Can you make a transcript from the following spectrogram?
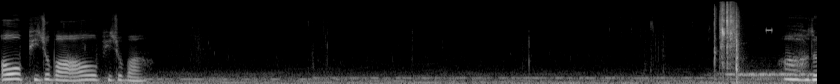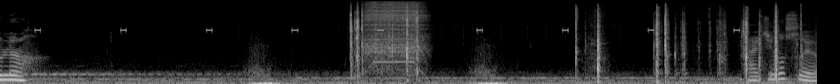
어우 비좁아 어우 비좁아 아 놀래라. 잘 찍었어요.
